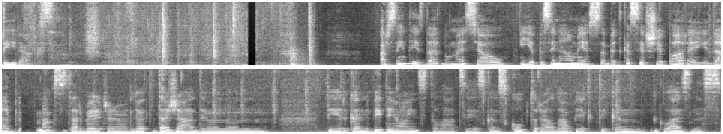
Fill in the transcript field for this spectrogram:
tīrāks. ar Sintīs darbu mēs jau iepazināmies, bet kas ir šie pārējie darbi? Mākslas darbi ir ļoti dažādi un, un tie ir gan video instalācijas, gan skulptūrāli objekti, gan gleznes.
